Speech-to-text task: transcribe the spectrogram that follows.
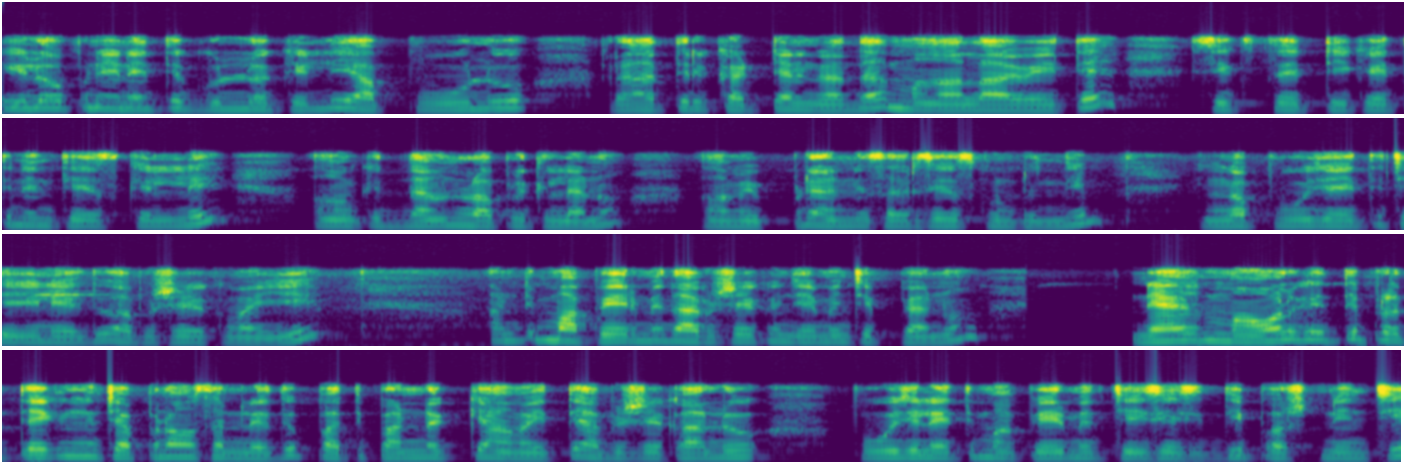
ఈలోపు నేనైతే గుళ్ళోకి వెళ్ళి ఆ పూలు రాత్రి కట్టాను కదా మాల అవైతే సిక్స్ థర్టీకి అయితే నేను తీసుకెళ్ళి ఆమెకి ఇద్దామని లోపలికి వెళ్ళాను. ఆమె ఇప్పుడే అన్నీ సరి చేసుకుంటుంది ఇంకా పూజ అయితే చేయలేదు అభిషేకం అయ్యి. అంటే మా పేరు మీద అభిషేకం చేయమని చెప్పాను. నేను మామూలుగా అయితే ప్రత్యేకంగా చెప్పనవసరం లేదు. ప్రతి పండగకి ఆమె అయితే అభిషేకాలు పూజలు అయితే మా పేరు మీద చేసేసిద్ది ఫస్ట్ నుంచి.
